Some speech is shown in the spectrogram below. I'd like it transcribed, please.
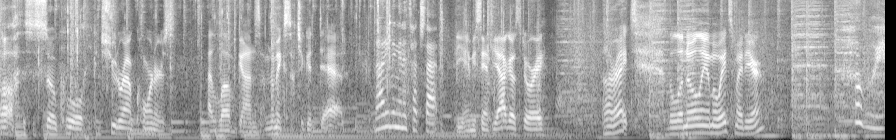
Oh, this is so cool. You can shoot around corners. I love guns. I'm gonna make such a good dad. Not even gonna touch that. The Amy Santiago story. All right, the linoleum awaits, my dear. Oh boy.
